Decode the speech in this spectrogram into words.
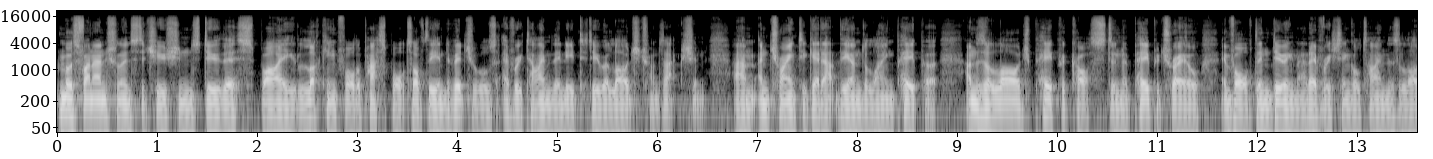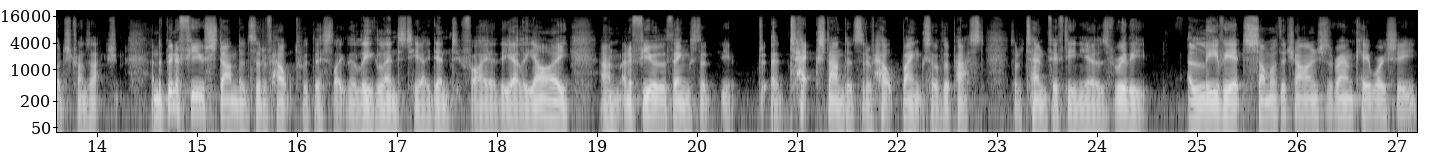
most financial institutions do this by looking for the passports of the individuals every time they need to do a large transaction um, and trying to get at the underlying paper. And there's a large paper cost and a paper trail involved in doing that every single time there's a large transaction. And there have been a few standards that have helped with this, like the legal entity identifier, the LEI, um, and a few other things that you know, uh, tech standards that have helped banks over the past sort of 10, 15 years really alleviate some of the challenges around KYC,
